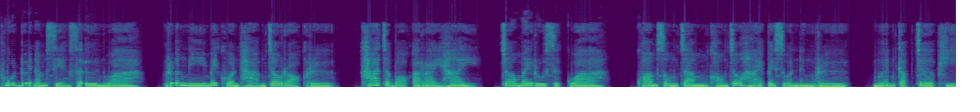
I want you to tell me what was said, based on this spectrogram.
พูดด้วยน้ำเสียงสะอื้นว่า เรื่องนี้ไม่ควรถามเจ้าหรอกหรือ ข้าจะบอกอะไรให้ เจ้าไม่รู้สึกว่า ความทรงจำของเจ้าหายไปส่วนหนึ่งหรือ เหมือนกับเจอผี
